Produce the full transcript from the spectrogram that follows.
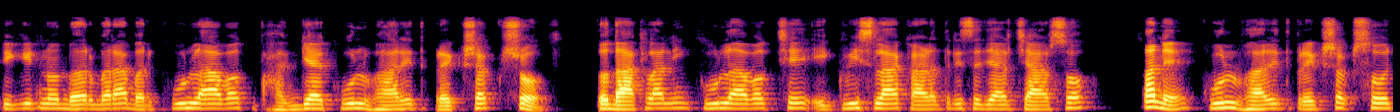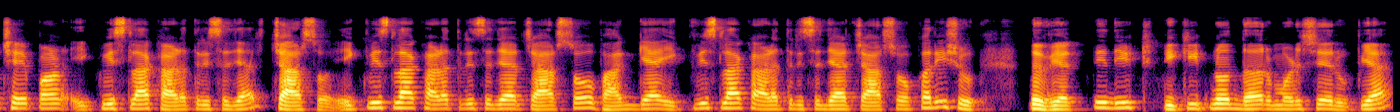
ટિકિટનો દર બરાબર કુલ આવક ભાગ્યા કુલ ભારિત પ્રેક્ષક શો. તો દાખલાની કુલ આવક છે, એકવીસ લાખ આડત્રીસ હજાર ચારસો અને કુલ ભારિત પ્રેક્ષક શો છે પણ એકવીસ લાખ આડત્રીસ હજાર ચારસો. એકવીસ લાખ આડત્રીસ હજાર ચારસો ભાગ્યા એકવીસ લાખ આડત્રીસ હજાર ચારસો કરીશું તો વ્યક્તિ દીઠ ટિકિટનો દર મળશે રૂપિયા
